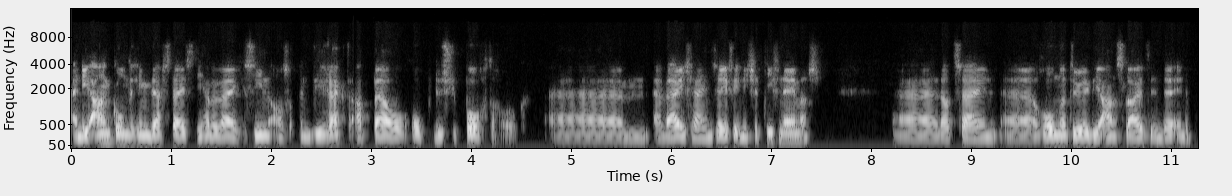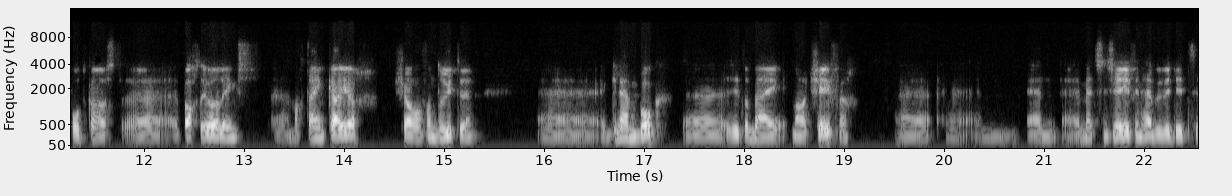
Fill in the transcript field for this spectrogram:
en die aankondiging destijds die hebben wij gezien als een direct appel op de supporter ook. Ehm, en wij zijn zeven initiatiefnemers. Eh, dat zijn eh, Ron natuurlijk, die aansluit in de, in de podcast. eh, Bart Eurlings, Martijn Kuijer, Charles van Druten, Glenn Bok zit erbij, Mark Schaefer. Eh, en en met z'n zeven hebben we dit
